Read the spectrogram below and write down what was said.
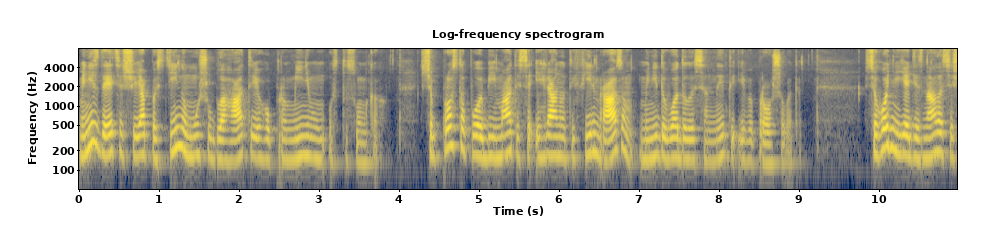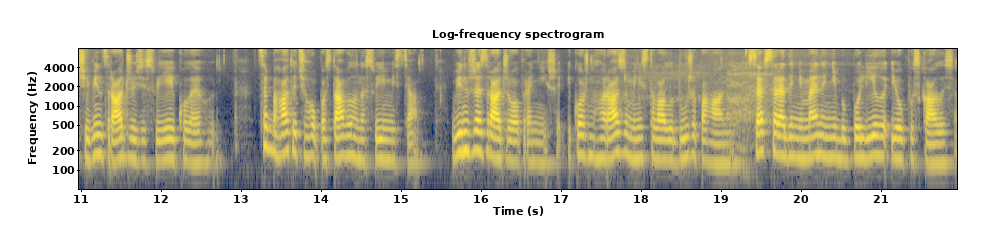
Мені здається, що я постійно мушу благати його про мінімум у стосунках. Щоб просто пообійматися і глянути фільм разом, мені доводилося нити і випрошувати. Сьогодні я дізналася, що він зраджує зі своєю колегою. Це багато чого поставило на свої місця. Він вже зраджував раніше, і кожного разу мені ставало дуже погано. Все всередині мене ніби боліло і опускалося.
